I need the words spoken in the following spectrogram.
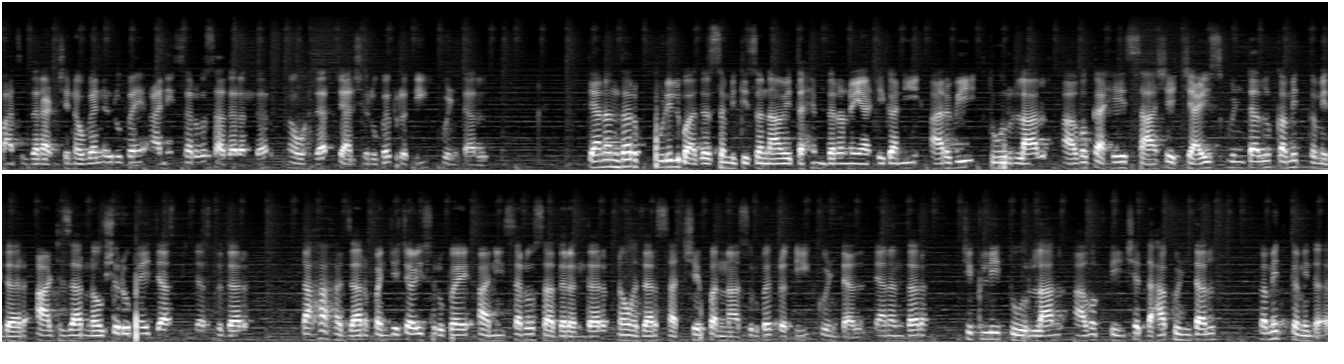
पाच हजार आठशे नव्याण्णव रुपये आणि सर्वसाधारण दर नऊ हजार चारशे रुपये प्रति क्विंटल. त्यानंतर पुढील बाजार समितीचं नाव येत आहे. मित्रांनो या ठिकाणी आरबी तूर लाल आवक आहे. सहाशे चाळीस क्विंटल कमीत कमी दर आठ हजार नऊशे रुपये जास्तीत जास्त दर दहा हजार पंचेचाळीस रुपये आणि सर्वसाधारण दर नऊ हजार सातशे पन्नास रुपये प्रति क्विंटल. त्यानंतर चिखली तूर लाल आवक तीनशे दहा क्विंटल कमीत कमी दर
